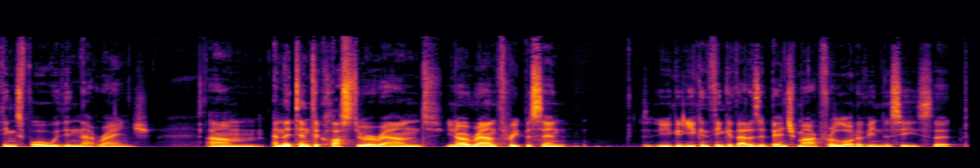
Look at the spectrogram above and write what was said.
things fall within that range. Um, and they tend to cluster around, you know, around 3% you can you can think of that as a benchmark for a lot of indices that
